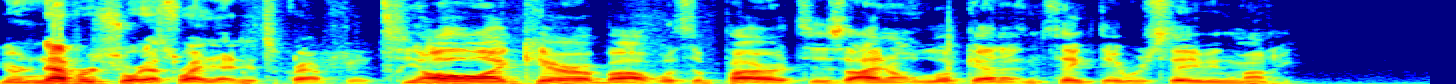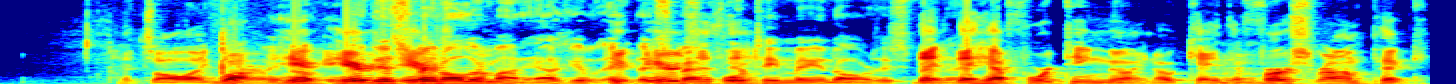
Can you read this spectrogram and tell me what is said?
You're never sure. That's right, Eddie. It's a crapshoot. See, all I care about with the Pirates is I don't look at it and think they were saving money. That's all I care Well, about. here- They here's- did spend all their money. I'll give- They, they the spent fourteen million dollars. They They, spent. they it. have 14 million. Okay, Mm-hmm. the first round pick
